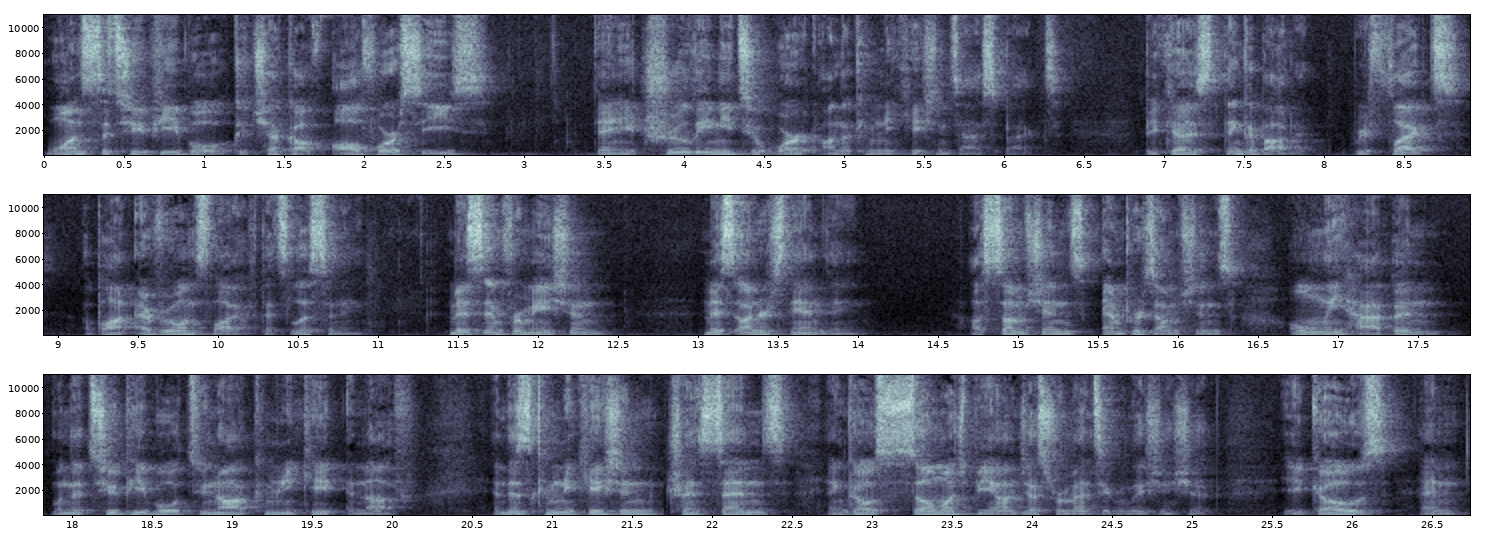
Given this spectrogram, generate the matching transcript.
Once the two people could check off all four C's, then you truly need to work on the communications aspect. Because think about it, reflect upon everyone's life that's listening. Misinformation, misunderstanding, assumptions, and presumptions only happen when the two people do not communicate enough. And this communication transcends and goes so much beyond just romantic relationship. It goes and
